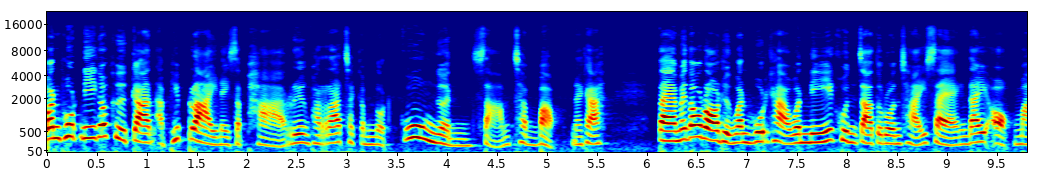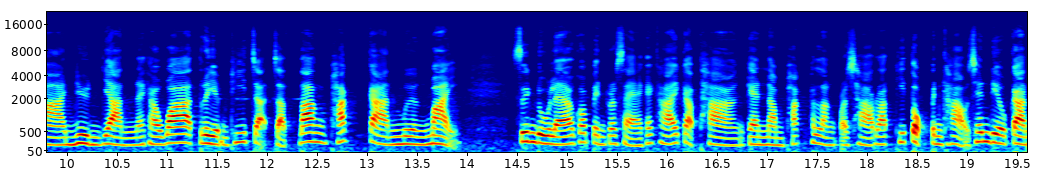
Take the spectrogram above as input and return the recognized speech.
วันพุธนี้ก็คือการอภิปรายในสภาเรื่องพระราชกำหนดกู้เงิน 3 ฉบับนะคะ แต่ไม่ต้องรอถึงวันพุธค่ะ วันนี้คุณจาตุรนฉายแสงได้ออกมายืนยันนะคะว่าเตรียมที่จะจัดตั้งพักการเมืองใหม่ ซึ่งดูแล้วก็เป็นกระแสคล้ายๆ กับทางแกนนำพักพลังประชารัฐที่ตกเป็นข่าวเช่นเดียวกัน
